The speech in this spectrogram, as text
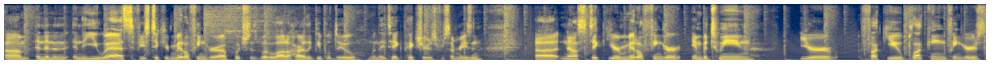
Um, and then in, in, the US, if you stick your middle finger up, which is what a lot of Harley people do when they take pictures for some reason, uh, now stick your middle finger in between your fuck you plucking fingers.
